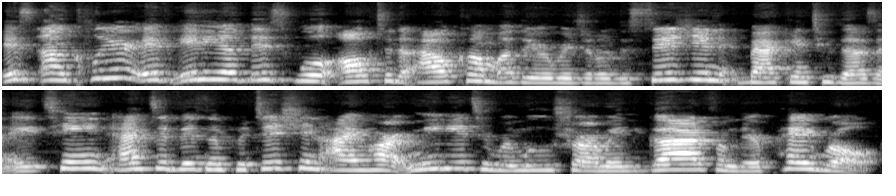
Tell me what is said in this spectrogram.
It's unclear if any of this will alter the outcome of the original decision. Back in 2018, activism petitioned iHeartMedia to remove Charlamagne the God from their payroll,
